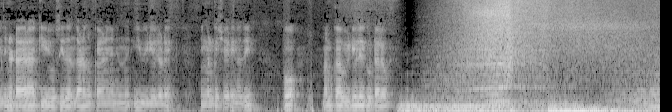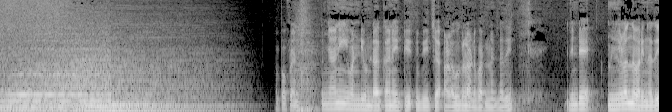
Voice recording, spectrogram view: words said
ഇതിനെ ടയറാക്കി യൂസ് ചെയ്ത് എന്താണെന്നൊക്കെയാണ് ഞാൻ ഇന്ന് ഈ വീഡിയോയിലൂടെ നിങ്ങൾക്ക് ഷെയർ ചെയ്യുന്നത്. അപ്പോൾ നമുക്ക് ആ വീഡിയോയിലേക്ക് വിട്ടാലോ? അപ്പോൾ ഫ്രണ്ട്സ് അപ്പം ഞാൻ ഈ വണ്ടി ഉണ്ടാക്കാനായിട്ട് ഉപയോഗിച്ച അളവുകളാണ് പറഞ്ഞിരുന്നത്. ഇതിന്റെ നീളം എന്ന് പറയുന്നത്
